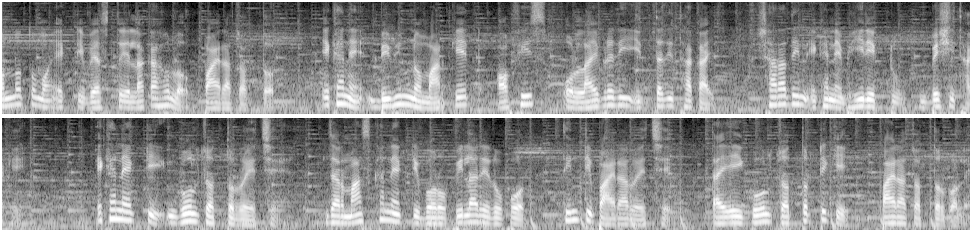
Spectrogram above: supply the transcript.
অন্যতম একটি ব্যস্ত এলাকা হলো পায়রা চত্বর। এখানে বিভিন্ন মার্কেট, অফিস ও লাইব্রেরি ইত্যাদি থাকায় সারাদিন এখানে ভিড় একটু বেশি থাকে। এখানে একটি গোল চত্বর রয়েছে, যার মাঝখানে একটি বড় পিলারের ওপর তিনটি পায়রা রয়েছে। তাই এই গোল চত্বরটিকে পায়রা চত্বর বলে।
